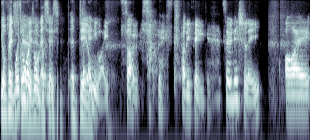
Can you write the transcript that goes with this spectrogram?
you're vegetarian unless it's a but deal. anyway, so so it's the funny thing. So initially, I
